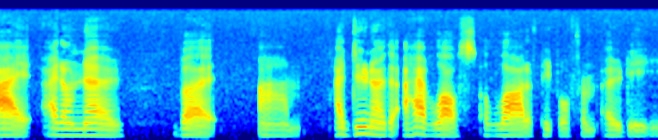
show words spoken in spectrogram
I I don't know, but um, I do know that I have lost a lot of people from OD,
